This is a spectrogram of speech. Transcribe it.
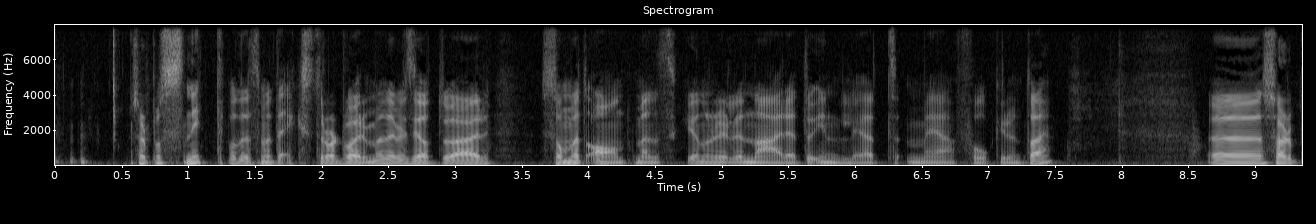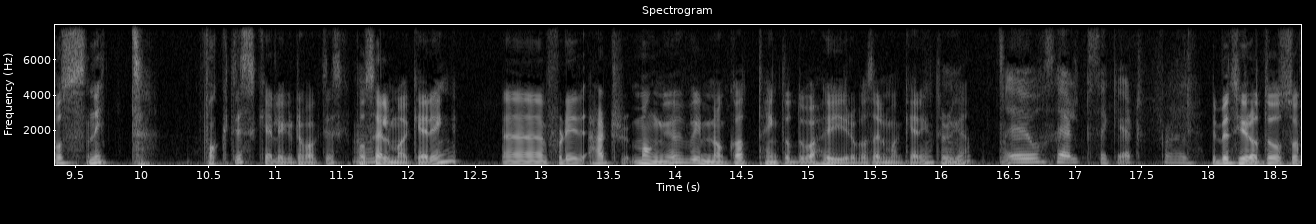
Så er du på snitt på det som heter ekstrovert varme. Det vil si at du er som et annet menneske når det gjelder nærhet og inderlighet med folk rundt deg. Uh, så er du på snitt, faktisk, jeg legger til faktisk, på selvmarkering. Eh, fordi her, mange ville nok ha tenkt at du var høyere på selvmarkering, tror du ikke? Jo, helt sikkert. For, Det betyr at du også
